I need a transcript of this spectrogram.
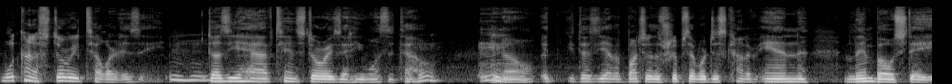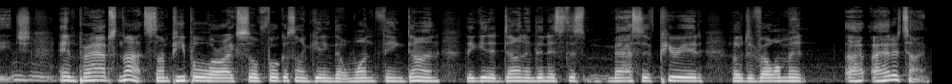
what kind of storyteller is he? Mm-hmm. does he have 10 stories that he wants to tell? You know it, does he have a bunch of the scripts that were just kind of in limbo stage? Mm-hmm. and perhaps not. Some people are like so focused on getting that one thing done they get it done and then it's this massive period of development uh, ahead of time.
